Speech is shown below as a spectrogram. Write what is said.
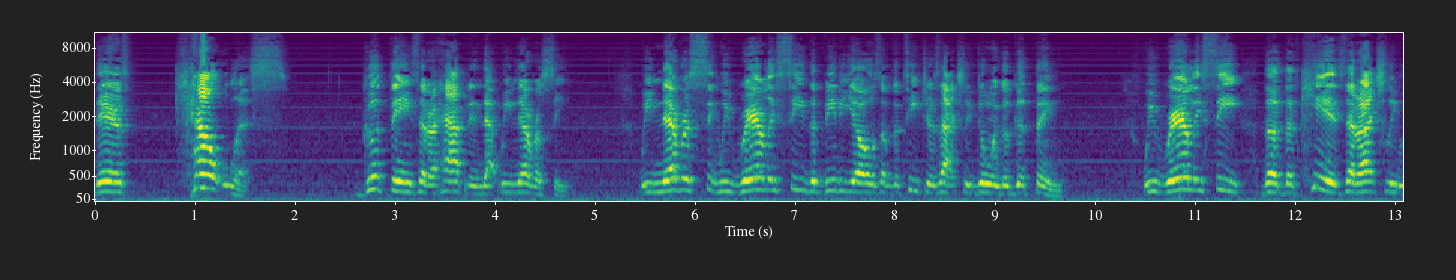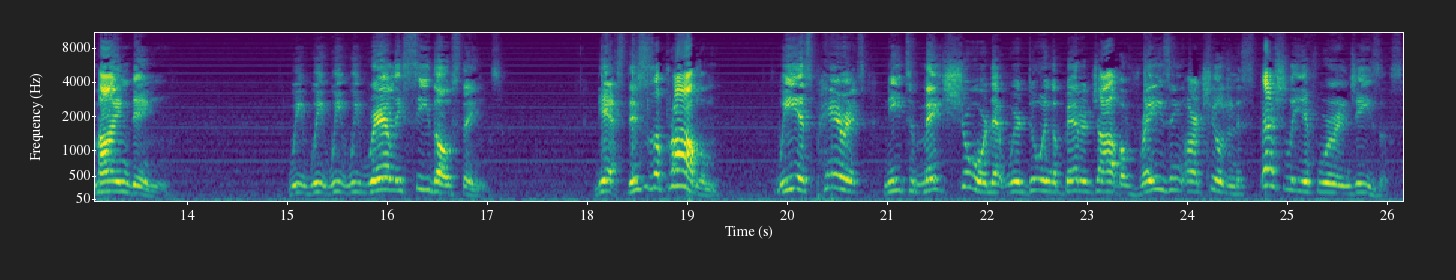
there's countless good things that are happening that we never see. We never see we rarely see the videos of the teachers actually doing a good thing. We rarely see the, the kids that are actually minding. We, we, we, we rarely see those things. Yes, this is a problem. we as parents need to make sure that we're doing a better job of raising our children, especially if we're in Jesus.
